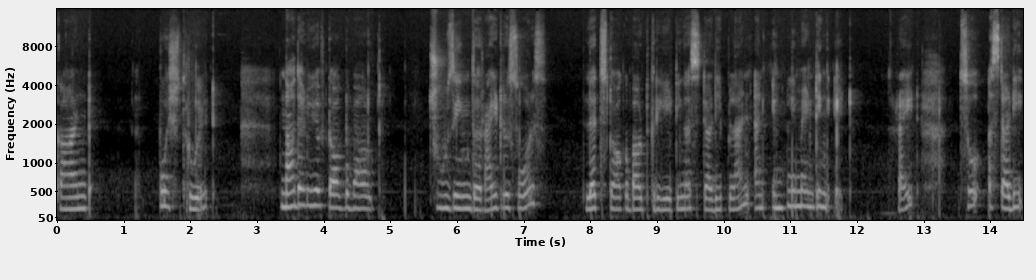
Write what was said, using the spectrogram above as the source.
can't push through it. Now that we have talked about choosing the right resource let's talk about creating a study plan and implementing it right? So a study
